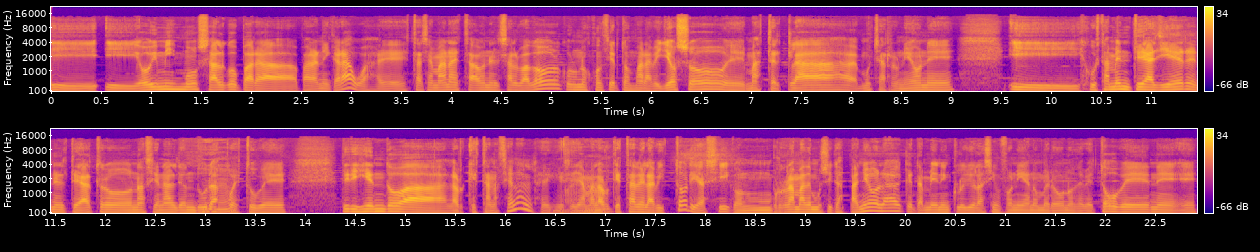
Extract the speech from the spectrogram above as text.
y, y hoy mismo salgo para, para Nicaragua. Eh, Esta semana he estado en El Salvador con unos conciertos maravillosos, eh, masterclass, muchas reuniones y justamente ayer en el Teatro Nacional de Honduras pues estuve dirigiendo a la Orquesta Nacional, eh, que se llama la. Orquesta de la Victoria, sí, con un programa de música española que también incluyó la Sinfonía número uno de Beethoven, eh, eh,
